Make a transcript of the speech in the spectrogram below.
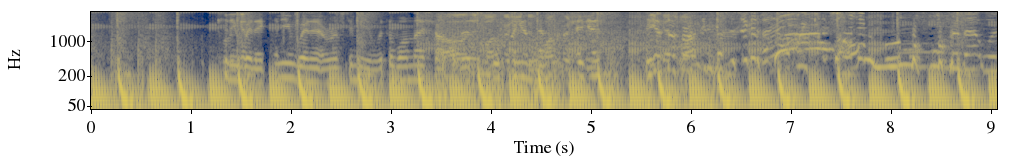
Can you win it? Can you win it? Rusty me with the one that shot. Oh, there's. He gets, the he gets the second. Oh, he gets that!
